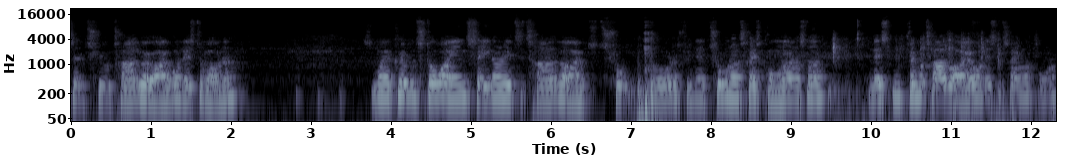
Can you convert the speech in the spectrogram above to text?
til 20-30 euro næste måned. Så må jeg købe en stor en senere til 30 øre, 2, 8, 4, 250 kroner eller sådan noget. Næsten 35 øre, næsten 300 kroner.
